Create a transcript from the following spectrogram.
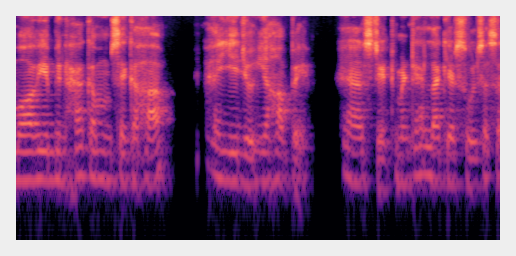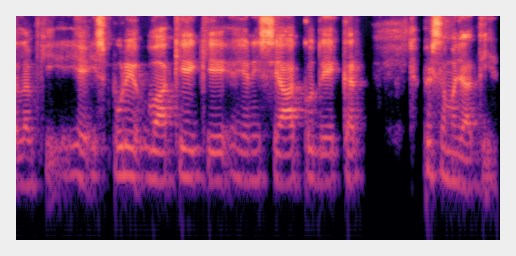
मुआविया बिन हकम से कहा, ये जो यहाँ पे स्टेटमेंट है अल्लाह के रसूल वसल्लम की, ये इस पूरे वाक़े के, यानी सियाक को देखकर फिर समझ आती है।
